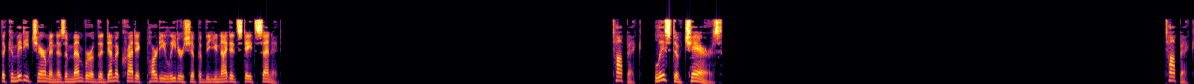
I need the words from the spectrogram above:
The committee chairman is a member of the Democratic Party leadership of the United States Senate. List of chairs Topic:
